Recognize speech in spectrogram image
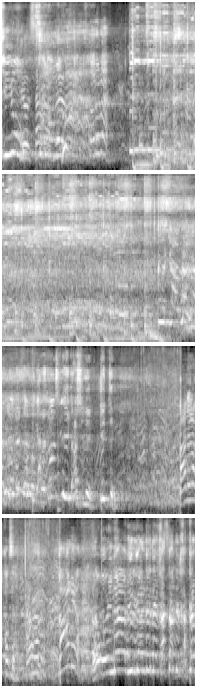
Kiyov, salom ashilay bitti qaniga qolsa qaniga o'ynab yurgandirdek qattiqdek qattiq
